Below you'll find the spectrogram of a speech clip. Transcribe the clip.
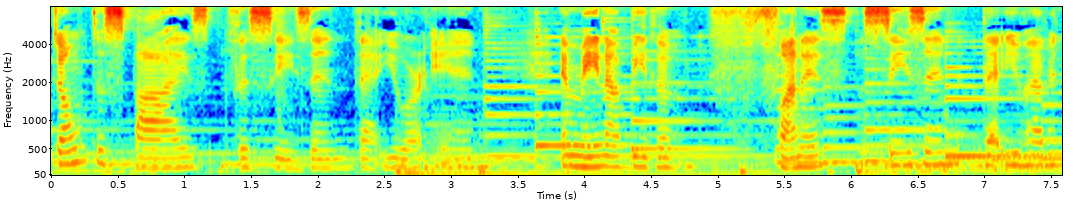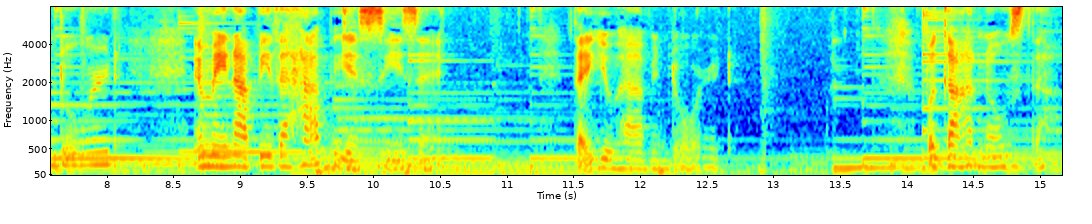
Don't despise the season that you are in. It may not be the funnest season that you have endured, it may not be the happiest season that you have endured. But God knows that.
